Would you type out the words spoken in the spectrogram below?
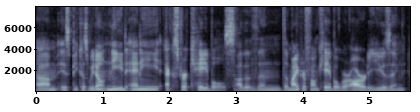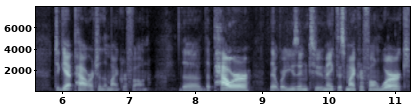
um, is because we don't need any extra cables other than the microphone cable we're already using to get power to the microphone the, the power that we're using to make this microphone work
